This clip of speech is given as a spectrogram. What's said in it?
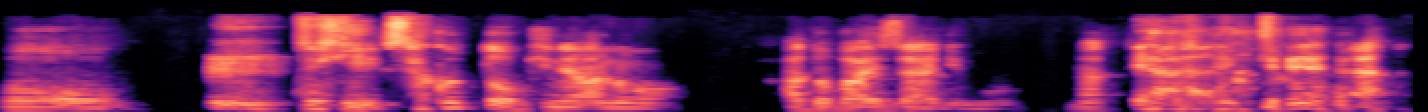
おー ぜひ、サクッと沖縄のアドバイザーにもなっていただいて、あ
